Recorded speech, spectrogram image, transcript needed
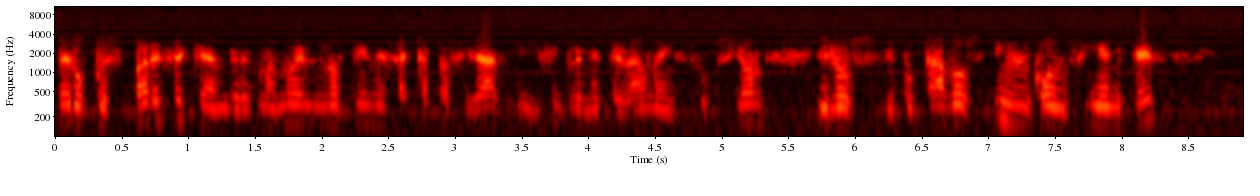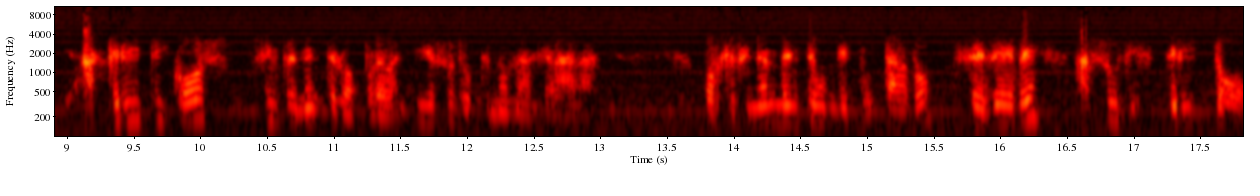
Pero pues parece que Andrés Manuel no tiene esa capacidad y simplemente da una instrucción y los diputados inconscientes, acríticos, simplemente lo aprueban. Y eso es lo que no me agrada porque finalmente un diputado se debe a su distrito,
